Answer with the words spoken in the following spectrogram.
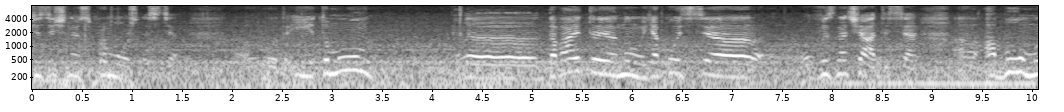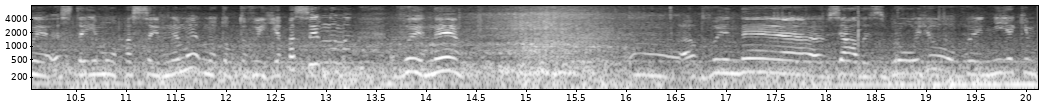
фізичної спроможності. От. І тому давайте ну, якось визначатися. Або ми стаємо пасивними, ну тобто ви є пасивними, ви не ви не взяли зброю, ви ніяким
